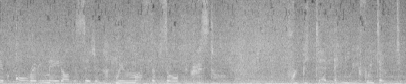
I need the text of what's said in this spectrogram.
We have already made our decision. We must absorb the crystal. We'd be dead anyway if we don't.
